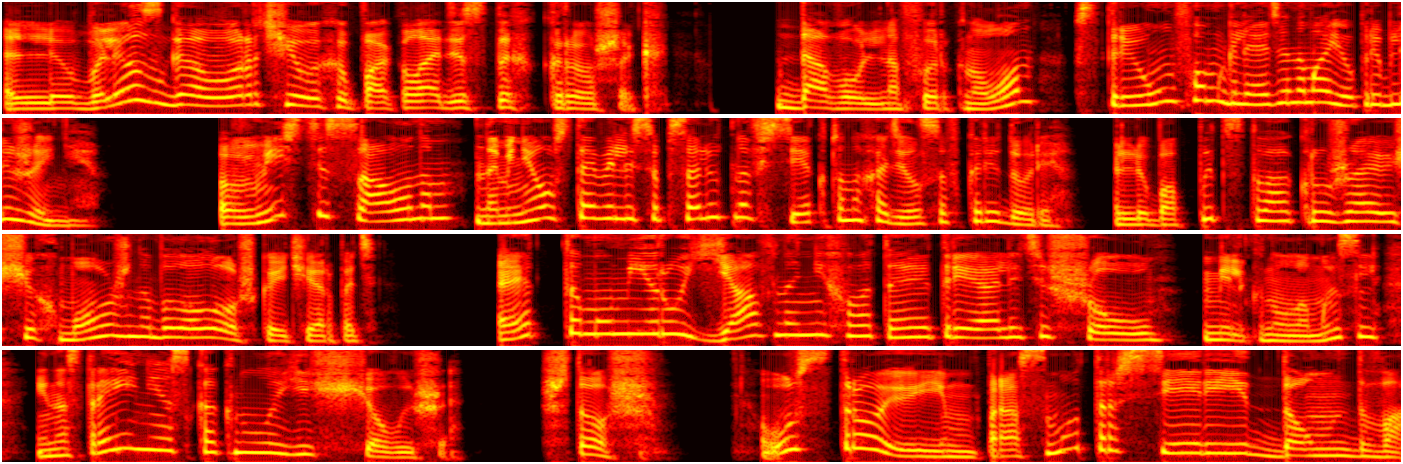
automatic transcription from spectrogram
«Люблю сговорчивых и покладистых крошек», — довольно фыркнул он, с триумфом глядя на мое приближение. Вместе с Алланом на меня уставились абсолютно все, кто находился в коридоре. Любопытство окружающих можно было ложкой черпать. «Этому миру явно не хватает реалити-шоу», — мелькнула мысль, и настроение скакнуло еще выше. «Что ж, устрою им просмотр серии «Дом-2».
